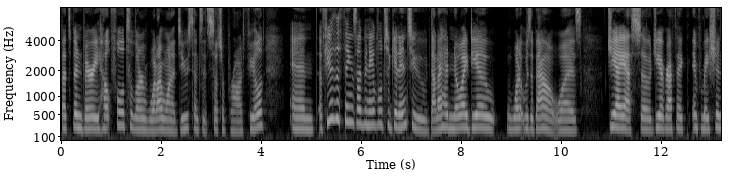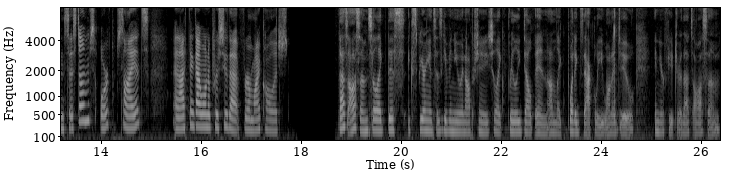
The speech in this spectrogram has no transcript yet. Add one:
that's been very helpful to learn what I want to do since it's such a broad field. And a few of the things I've been able to get into that I had no idea what it was about was GIS, so Geographic Information Systems or science. And I think I want to pursue that for my college. That's awesome. So like this experience has given you an opportunity to like really delve in on like what exactly you want to do in your future. That's awesome.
